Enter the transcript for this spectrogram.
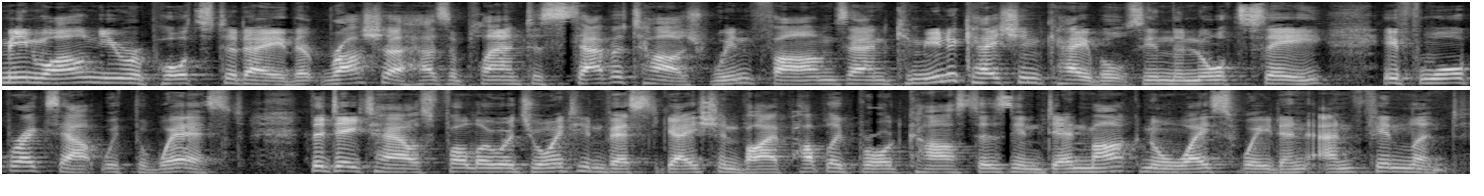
Meanwhile, new reports today that Russia has a plan to sabotage wind farms and communication cables in the North Sea if war breaks out with the West. The details follow a joint investigation by public broadcasters in Denmark, Norway, Sweden, and Finland.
